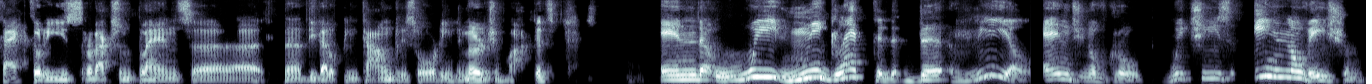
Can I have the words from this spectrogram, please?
factories, production plants, uh, developing countries or in emerging markets. And we neglected the real engine of growth, which is innovation.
